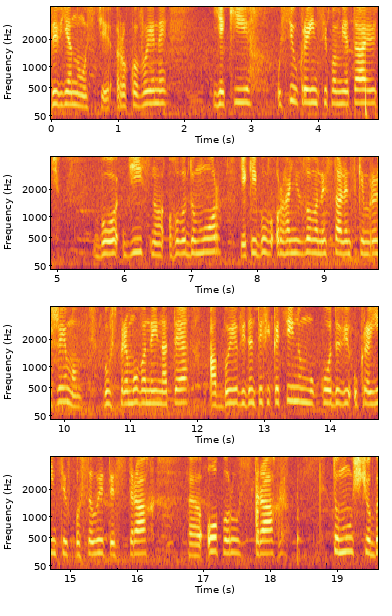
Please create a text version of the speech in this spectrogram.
90-ті роковини, які усі українці пам'ятають. Бо дійсно голодомор, який був організований сталінським режимом, був спрямований на те, аби в ідентифікаційному кодові українців поселити страх, е, опору, страх тому, щоб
